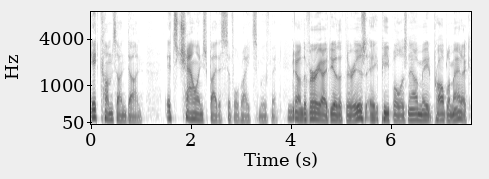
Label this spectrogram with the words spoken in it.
it comes undone. It's challenged by the civil rights movement. Yeah, and the very idea that there is a people is now made problematic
